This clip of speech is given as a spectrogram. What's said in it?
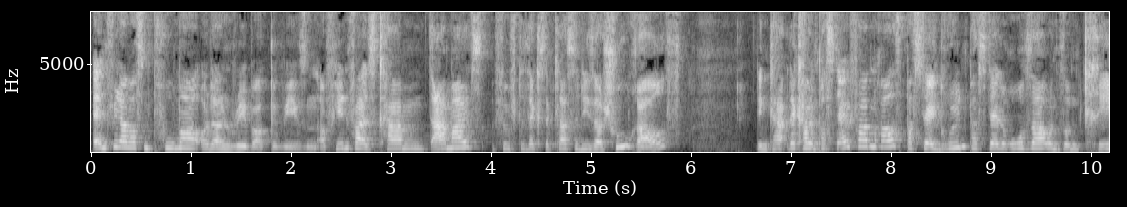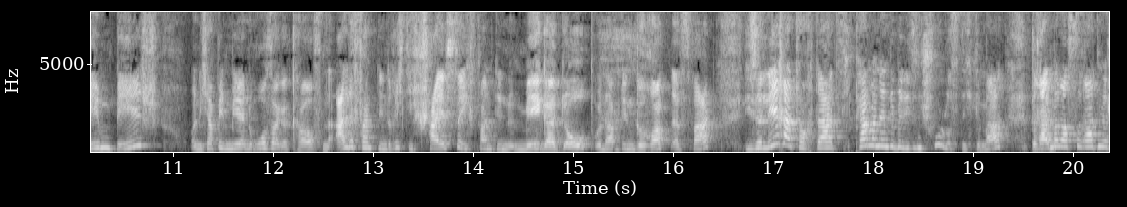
entweder was ein Puma oder ein Reebok gewesen. Auf jeden Fall, es kam damals, fünfte, sechste Klasse, dieser Schuh raus. Den, der kam in Pastellfarben raus, Pastellgrün, Pastellrosa und so ein Creme-Beige. Und ich habe ihn mir in rosa gekauft und alle fanden ihn richtig scheiße. Ich fand ihn mega dope und habe den gerockt as fuck. Diese Lehrertochter hat sich permanent über diesen Schuh lustig gemacht. Dreimal hast du raten, wer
